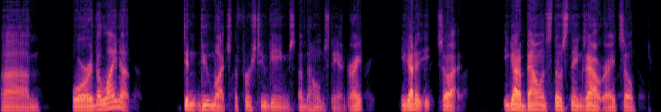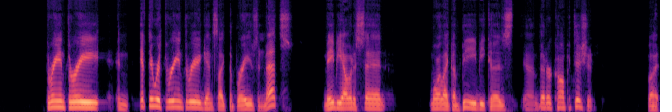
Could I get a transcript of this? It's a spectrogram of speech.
Um, or the lineup didn't do much the first two games of the homestand, right? You got to so uh, you got to balance those things out, right? So three and three, and if they were three and three against like the Braves and Mets, maybe I would have said more like a B because uh, better competition. But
